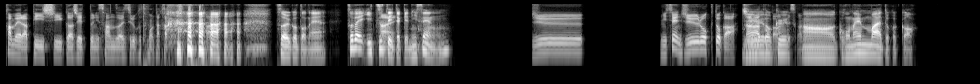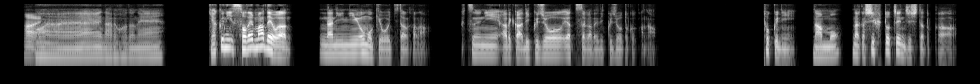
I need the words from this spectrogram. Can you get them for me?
カメラ、PC、ガジェットに散在することもなかったし、そういうことね。それいつって言ったっけ、2016 10 2016とか7とかですかね。ああ5年前とかか。はい。へえなるほどね。逆にそれまでは何に重きを置いてたのかな？普通にあれか陸上やってたから陸上とかかな。特に何も？なんかシフトチェンジしたとか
